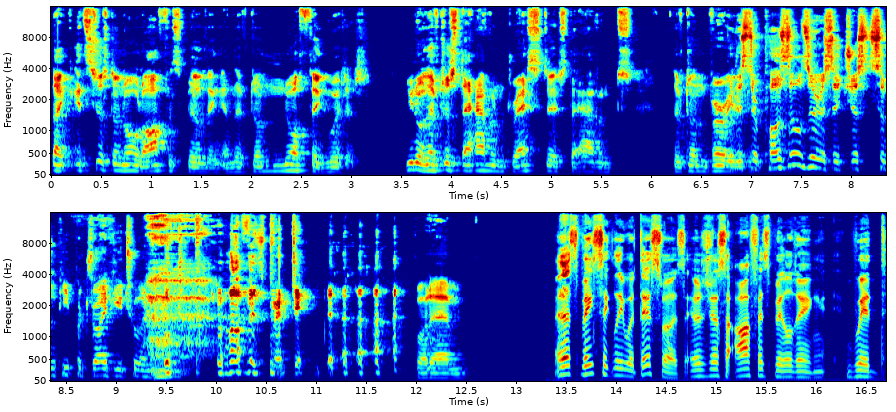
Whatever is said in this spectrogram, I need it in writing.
like it's just an old office building and they've done nothing with it. You know, they've just they haven't dressed it, they haven't they've done very But is there puzzles, or is it just some people drive you to an office building? But um And that's basically what this was. It was just an office building with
